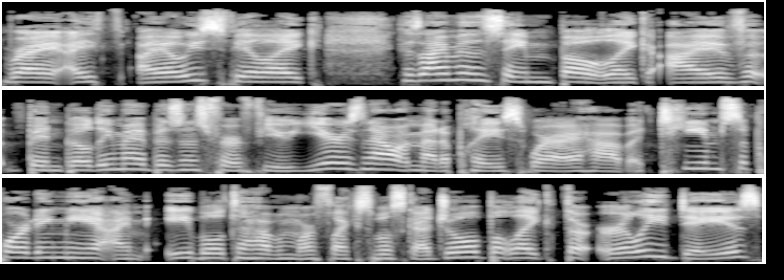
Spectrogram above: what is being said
Right. I I always feel like cuz I'm in the same boat. Like I've been building my business for a few years now. I'm at a place where I have a team supporting me. I'm able to have a more flexible schedule, but like the early days,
